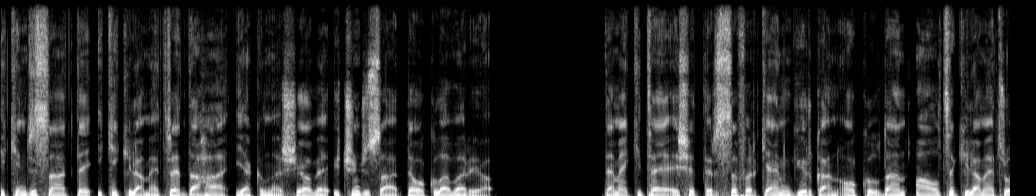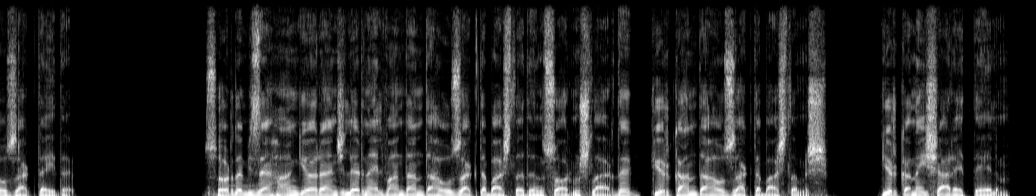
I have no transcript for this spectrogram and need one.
İkinci saatte 2 kilometre daha yakınlaşıyor ve üçüncü saatte okula varıyor. Demek ki t eşittir 0 iken Gürkan okuldan 6 kilometre uzaktaydı. Soruda bize hangi öğrencilerin Elvan'dan daha uzakta başladığını sormuşlardı. Gürkan daha uzakta başlamış. Gürkan'ı işaretleyelim.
